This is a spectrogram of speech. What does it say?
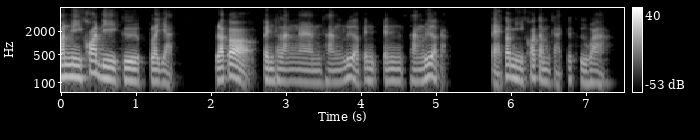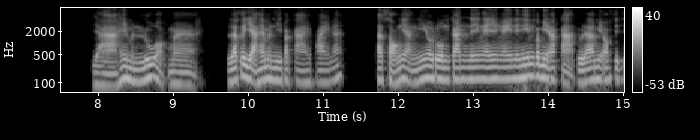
มันมีข้อดีคือประหยัด แล้วก็เป็นพลังงานทางเลือกเป็นเป็นทางเลือกอะแต่ก็มีข้อจำกัดก็คือว่า อย่าให้มันรั่วออกมา แล้วก็อย่าให้มันมีประกายไฟนะ ถ้า2ออย่างนี้รวมกันยังไงยังไงในนี้มันก็มีอากาศอยู่แล้วมีออกซิเจ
